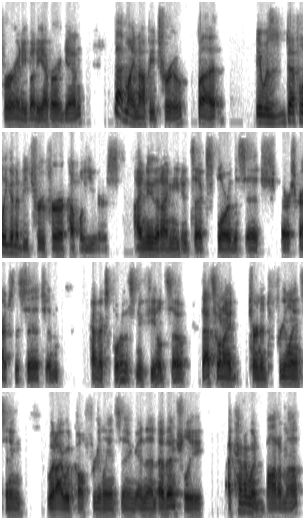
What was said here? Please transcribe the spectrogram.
for anybody ever again. That might not be true, but it was definitely going to be true for a couple years. I knew that I needed to explore this itch or scratch this itch and kind of explore this new field. So that's when I turned into freelancing, what I would call freelancing. And then eventually I kind of went bottom up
